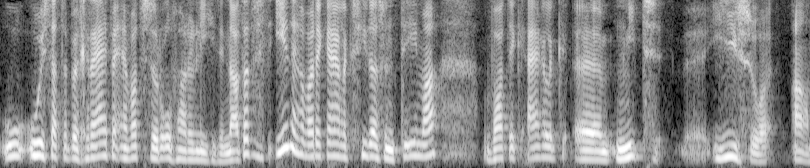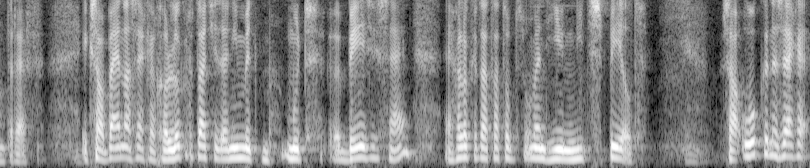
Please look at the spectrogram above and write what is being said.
hoe, hoe, is dat te begrijpen en wat is de rol van religie? Nou, dat is het enige wat ik eigenlijk zie, dat is een thema wat ik eigenlijk uh, niet hier zo aantref. Ik zou bijna zeggen, gelukkig dat je daar niet mee moet uh, bezig zijn en gelukkig dat dat op het moment hier niet speelt. Ik zou ook kunnen zeggen,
